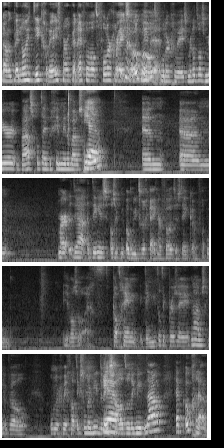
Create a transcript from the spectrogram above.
nou, ik ben nooit dik geweest, maar ik ben echt wel wat voller Maar geweest ik ben ook wel wat ben. voller geweest, maar dat was meer basisschooltijd, begin middelbare school. En, ehm, maar ja, het ding is, als ik ook nu terugkijk naar foto's, denk ik ook van, oeh, je was wel echt, ik had geen, ik denk niet dat ik per se, nou misschien ook wel ondergewicht had. Ik stond ook niet op de Ja. weegschaal, dat wilde ik niet. Nou, heb ik ook gedaan.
